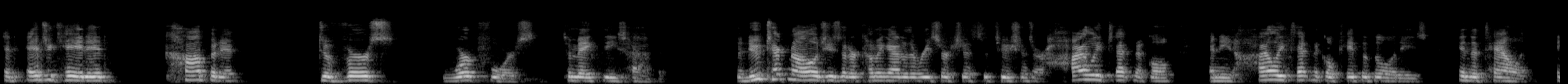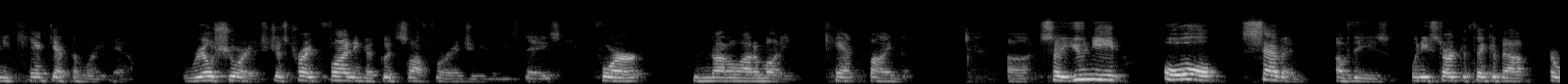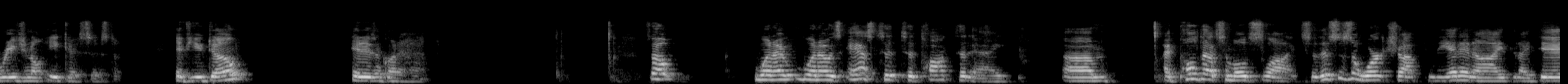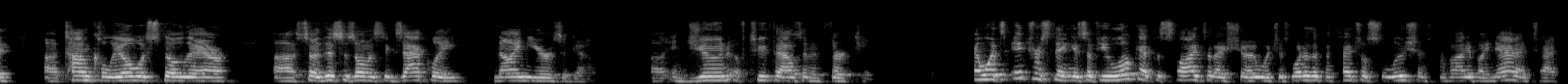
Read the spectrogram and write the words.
an educated, competent, diverse workforce to make these happen? The new technologies that are coming out of the research institutions are highly technical and need highly technical capabilities in the talent, and you can't get them right now real shortage. Just try finding a good software engineer these days for not a lot of money. Can't find them. Uh, so you need all seven of these when you start to think about a regional ecosystem. If you don't, it isn't going to happen. So when I when I was asked to, to talk today, um, I pulled out some old slides. So this is a workshop from the NNI that I did uh, Tom Kalil was still there. Uh, so this is almost exactly nine years ago uh, in June of 2013. And what's interesting is if you look at the slides that I showed, which is what are the potential solutions provided by nanotech,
